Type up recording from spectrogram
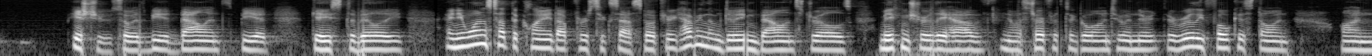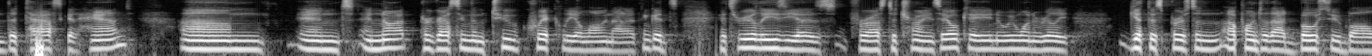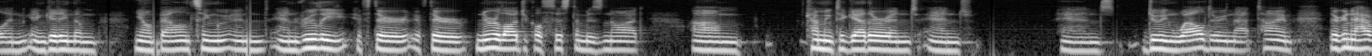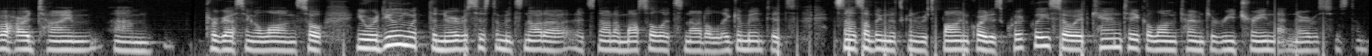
issue. So it's, be it balance, be it gaze stability. And you want to set the client up for success. So if you're having them doing balance drills, making sure they have, you know, a surface to go onto and they're, they're really focused on, on the task at hand, um, and and not progressing them too quickly along that. I think it's it's real easy as for us to try and say, okay, you know, we want to really get this person up onto that Bosu ball and, and getting them, you know, balancing and and really if their if their neurological system is not um, coming together and and and doing well during that time, they're going to have a hard time um, progressing along. So you know we're dealing with the nervous system. It's not a it's not a muscle. It's not a ligament. It's it's not something that's going to respond quite as quickly. So it can take a long time to retrain that nervous system.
